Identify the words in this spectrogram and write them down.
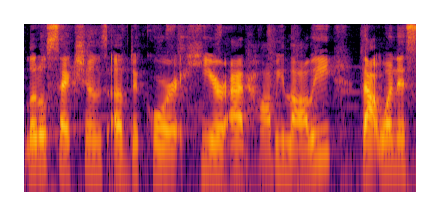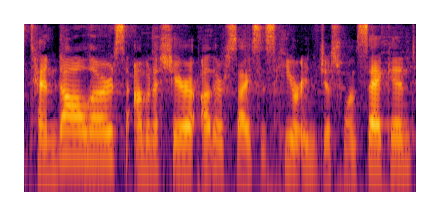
little sections of decor here at Hobby Lobby. That one is $10. I'm going to share other sizes here in just one second.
